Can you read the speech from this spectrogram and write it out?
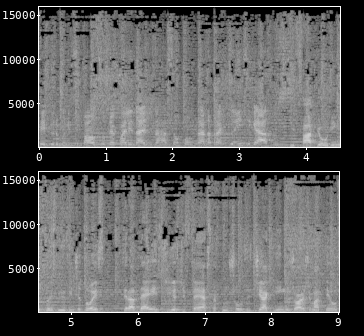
Prefeitura Municipal sobre a qualidade da ração comprada para cães e gatos. IFAP Ourinhos 2022 terá 10 dias de festa com shows de Tiaguinho, Jorge Mateus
